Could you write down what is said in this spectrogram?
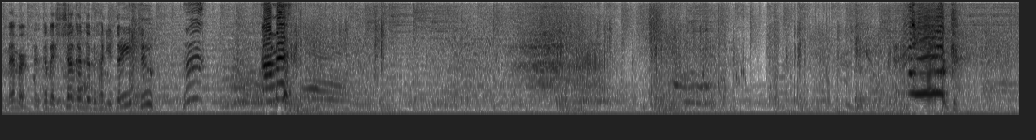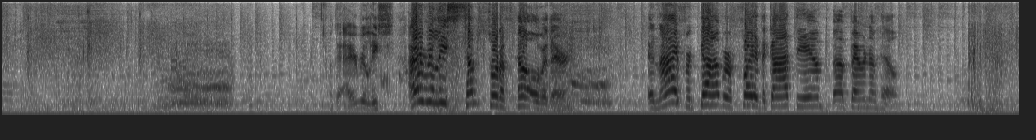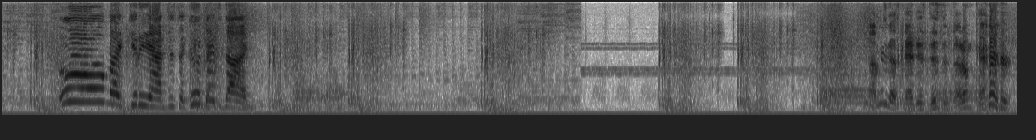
Remember, there's gonna be a shotgun dude behind you. Three, two, I missed! Okay, I released I released some sort of hell over there. And I forgot we're fighting the goddamn uh, Baron of Hell. Oh my giddy aunt, is a good day to die. I'm just gonna stand this distance, I don't care.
